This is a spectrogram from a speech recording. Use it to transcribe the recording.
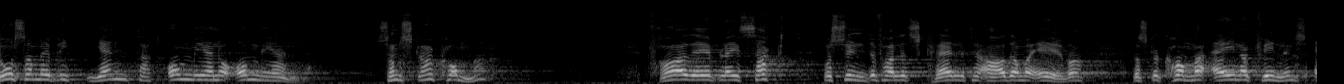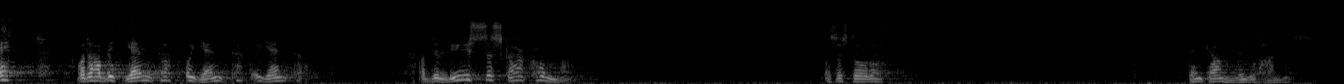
Noe som er blitt gjentatt om igjen og om igjen, som skal komme. Fra det ble sagt på syndefallets kveld til Adam og Eva. Det skal komme en av kvinnens ett. Og det har blitt gjentatt og gjentatt og gjentatt. At det lyset skal komme. Og så står det Den gamle Johannes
